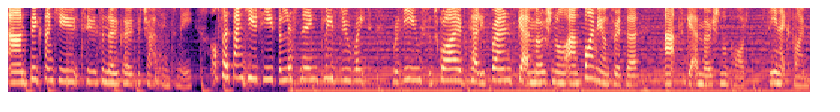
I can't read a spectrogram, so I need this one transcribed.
and big thank you to Sonoko for chatting to me. Also, thank you to you for listening. Please do rate, review, subscribe, tell your friends, get emotional, and find me on Twitter at Get Emotional Pod. See you next time.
